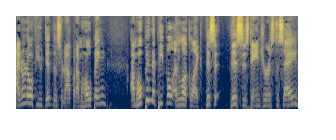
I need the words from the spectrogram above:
I don't know if you did this or not, but I'm hoping I'm hoping that people and look like this this is dangerous to say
